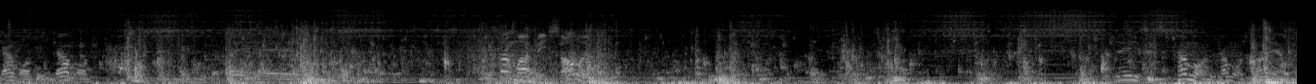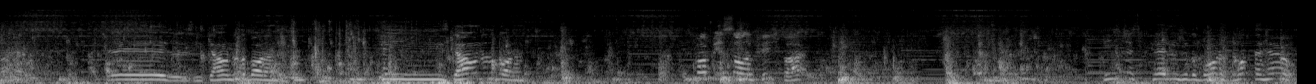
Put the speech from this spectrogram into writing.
Come on, come on. One might be solid. Jesus, come on, come on, slow down, slow down. Jesus, he's going to the bottom. He's going to the bottom. This might be a solid fish, but he's just heading to the bottom. What the hell?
